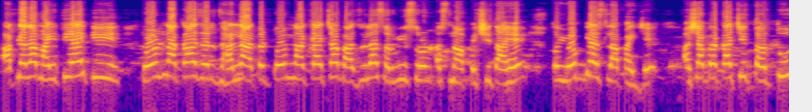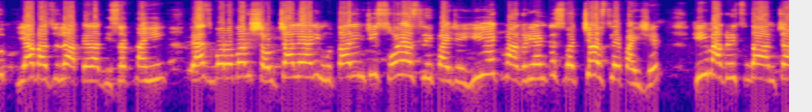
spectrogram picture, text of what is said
आपल्याला माहिती आहे की टोल नाका जर झाला तर टोल नाक्याच्या बाजूला सर्व्हिस रोड असणं अपेक्षित आहे. तो योग्य असला पाहिजे. अशा प्रकारची तरतूद या बाजूला आपल्याला दिसत नाही. त्याचबरोबर शौचालय आणि मुतारींची सोय असली पाहिजे. ही एक मागणी आणि ते स्वच्छ असले पाहिजेत. ही मागणी सुद्धा आमच्या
